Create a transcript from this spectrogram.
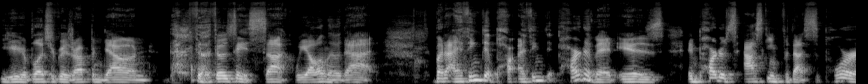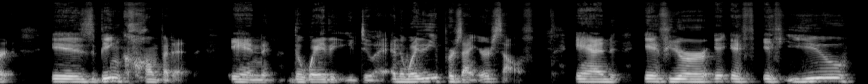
your blood sugars are up and down. those days suck. We all know that. But I think that part I think that part of it is, and part of asking for that support is being confident in the way that you do it and the way that you present yourself. And if you're if if you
